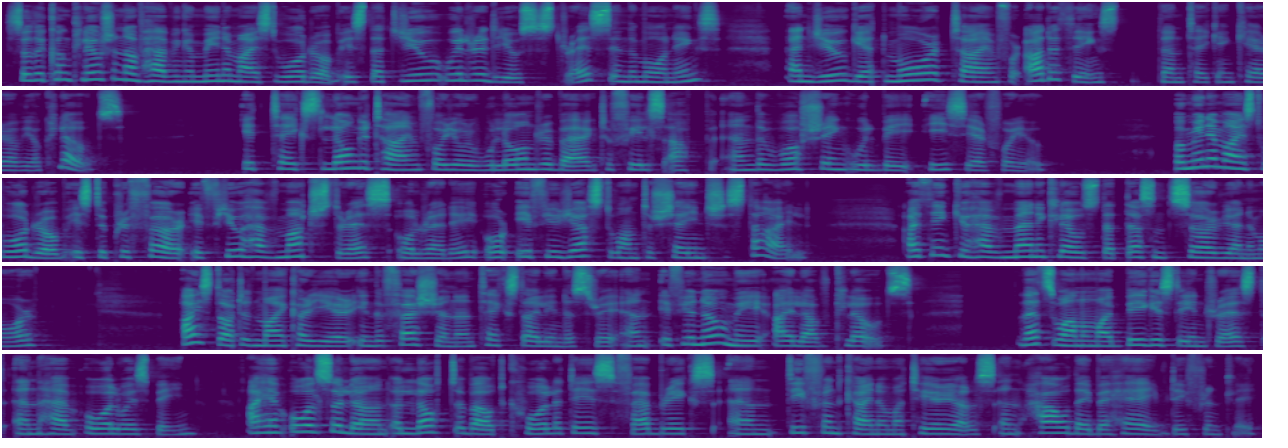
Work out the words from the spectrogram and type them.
So, the conclusion of having a minimized wardrobe is that you will reduce stress in the mornings and you get more time for other things than taking care of your clothes. It takes longer time for your laundry bag to fill up and the washing will be easier for you. A minimized wardrobe is to prefer if you have much stress already or if you just want to change style. I think you have many clothes that doesn't serve you anymore. I started my career in the fashion and textile industry and if you know me, I love clothes. That's one of my biggest interests and have always been. I have also learned a lot about qualities, fabrics and different kind of materials and how they behave differently.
